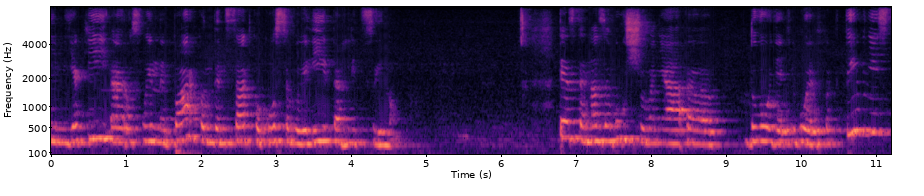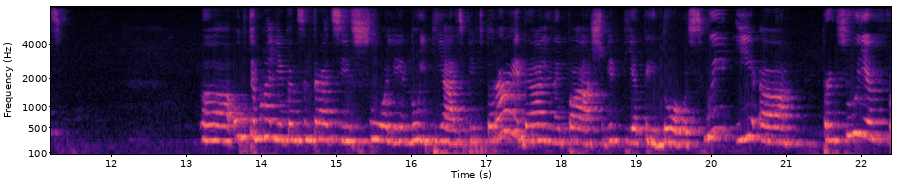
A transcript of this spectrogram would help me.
і м'який е, рослинний пар, конденсат кокосової олії та гліцину. Тести на загущування е, доводять його ефективність. Е, Оптимальні концентрації солі 0,5-1,5, ідеальний pH від 5 до 8 і е, працює в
